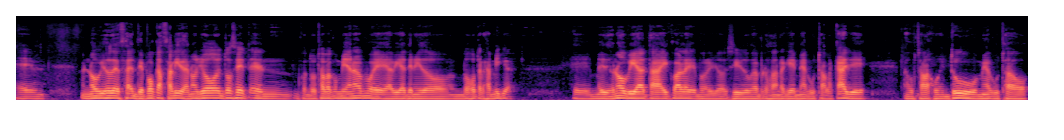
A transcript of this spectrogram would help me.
eh, novios de, poca salida. ¿no? Yo entonces, en- cuando estaba con Ana, pues había tenido dos o tres amigas, eh, medio novia, tal y cual. eh, porque yo he sido una persona que me ha gustado la calle, me ha gustado la juventud, me ha gustado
